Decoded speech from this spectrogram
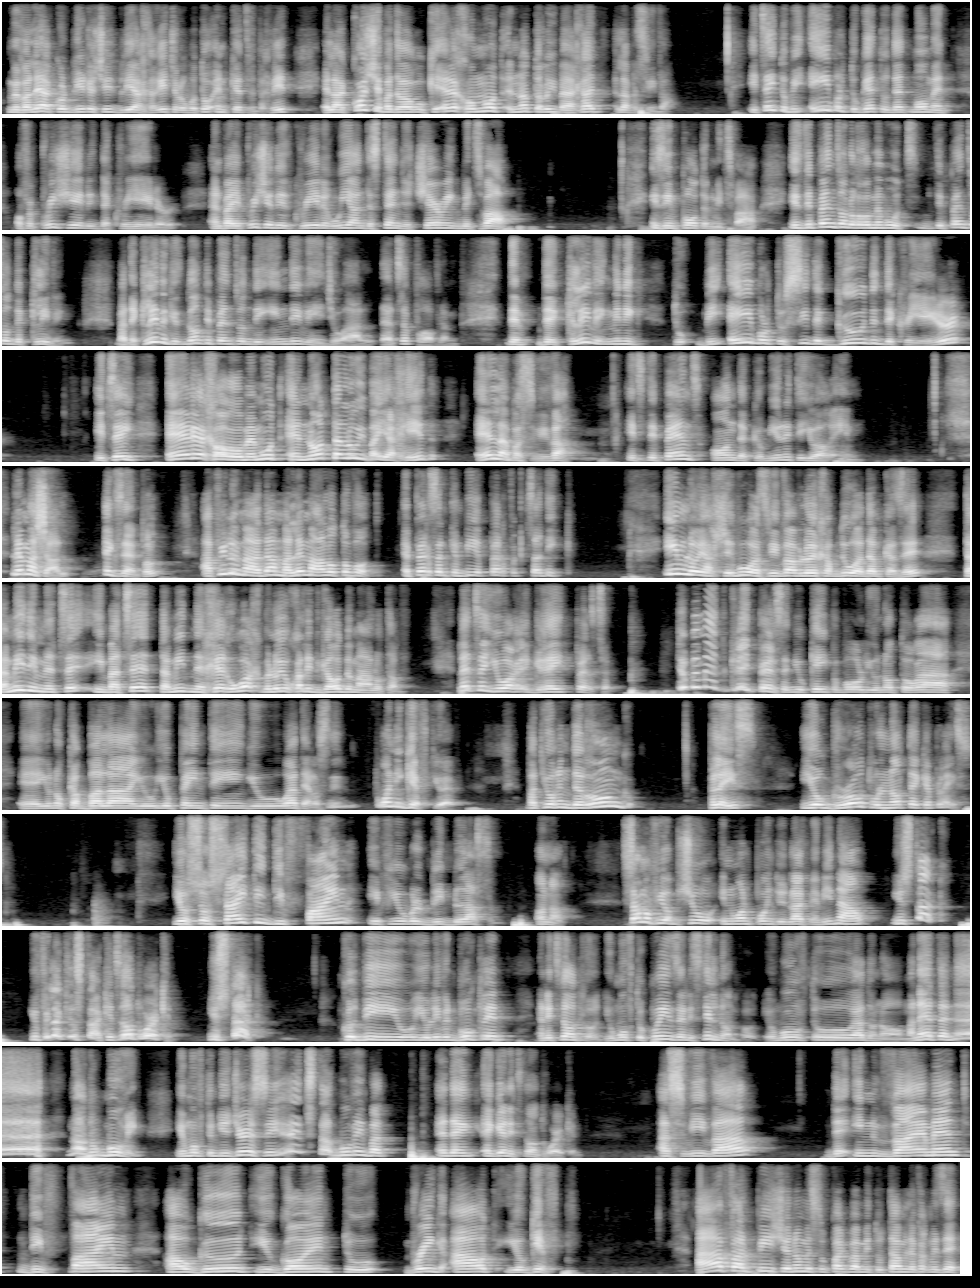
ומבלה הכל בלי ראשית בלי אחרית של רבותו אין קץ ותכלית, אלא הקושי בדבר הוא כערך אומות אינו תלוי באחד אלא בסביבה. It's say to be able to get to that moment of appreciating the creator and by appreciating the creator we understand that sharing mitzvah is important mitzvah. It depends on romemut, depends on the cleaving. But the cleaving is not depends on the individual. That's a problem. The, the cleaving, meaning to be able to see the good in the creator, a ערך הרוממות אינו תלוי ביחיד, אלא בסביבה. It depends on the community you are in. למשל, example, אפילו אם האדם מלא מעלות טובות, a person can be a perfect צדיק. אם לא יחשבו הסביבה ולא יכבדו אדם כזה, תמיד יימצא, יימצא תמיד נכה רוח ולא יוכל להתגאות במעלותיו. Let's say you are a great person. you're באמת great person, you capable, you know תורה, uh, you know Kabbalah, you, you painting, you what else, 20 gift you have. But you're in the wrong place, your growth will not take a place. Your society define if you will be blossom or not. Some of you, I'm sure, in one point in life, maybe now, you're stuck. You feel like you're stuck. It's not working. You're stuck. Could be you, you live in Brooklyn and it's not good. You move to Queens and it's still not good You move to, I don't know, Manhattan, eh, not moving. You move to New Jersey, eh, it's not moving, but and then again, it's not working. Asviva, the environment define how good you're going to bring out your gift. אף על פי שאינו מסופק באמיתותם, להפך מזה,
